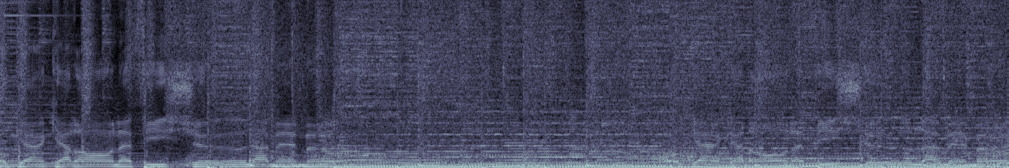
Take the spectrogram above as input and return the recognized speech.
Aucun cadran n'affiche la même. Aucun cadran n'affiche la même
